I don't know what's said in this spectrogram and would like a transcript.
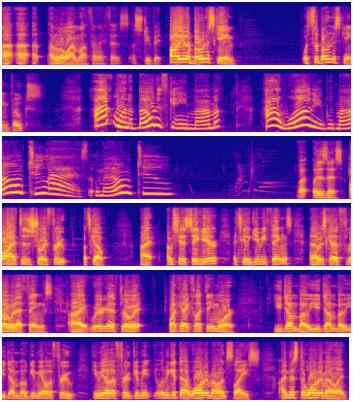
Uh, uh, uh, I don't know why I'm laughing like this. That's stupid. Oh, I got a bonus game. What's the bonus game, folks? I want a bonus game, Mama. I want it with my own two eyes, or my own two. What, what is this? Oh, I have to destroy fruit. Let's go. Alright, I'm just going to sit here. It's going to give me things, and I'm just going to throw it at things. Alright, we're going to throw it. Why can't I collect any more? You Dumbo, you Dumbo, you Dumbo. Give me all the fruit. Give me all the fruit. Give me. Let me get that watermelon slice. I missed the watermelon.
